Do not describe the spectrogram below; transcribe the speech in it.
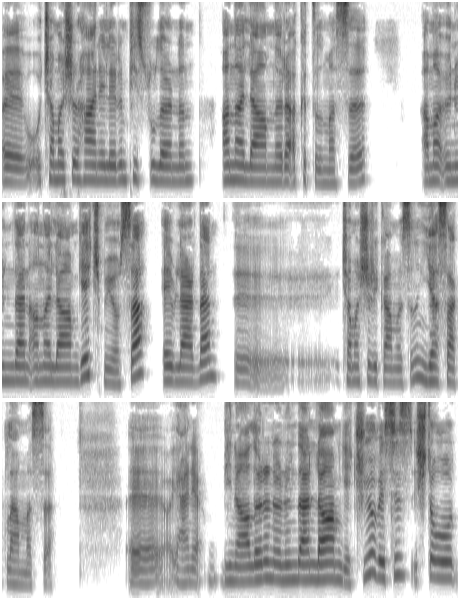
e, o çamaşırhanelerin pis sularının ana lağımlara akıtılması, ama önünden ana lağım geçmiyorsa evlerden e, çamaşır yıkanmasının yasaklanması. E, yani binaların önünden lağım geçiyor ve siz işte o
